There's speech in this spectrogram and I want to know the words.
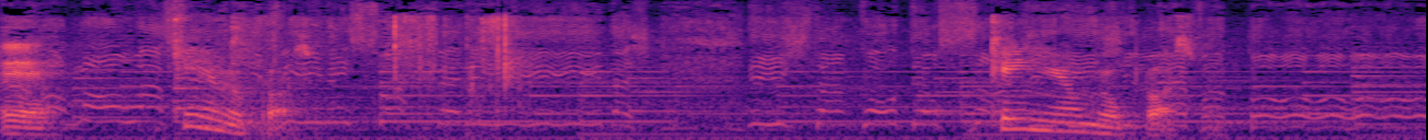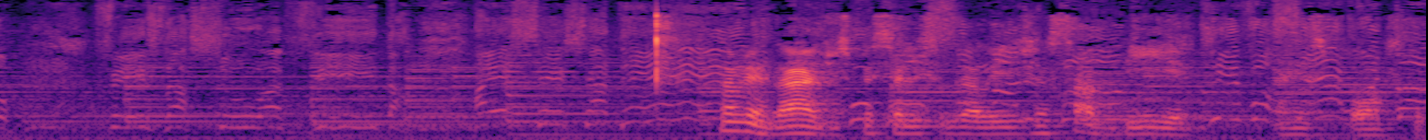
é: Quem é meu próximo? Quem é o meu próximo? Na verdade, o especialista da lei já sabia a resposta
